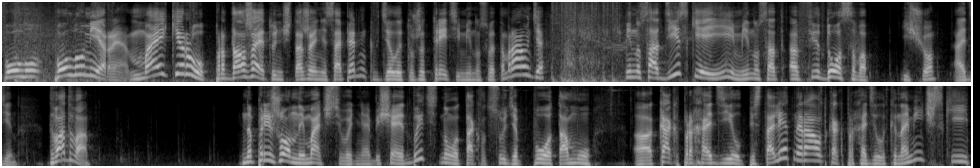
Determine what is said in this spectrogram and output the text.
полу полумеры. Майкеру продолжает уничтожение соперников, делает уже третий минус в этом раунде. Минус от Диски и минус от э, Федосова еще один. 2-2. Напряженный матч сегодня обещает быть. Ну, вот так вот, судя по тому, э, как проходил пистолетный раунд, как проходил экономический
